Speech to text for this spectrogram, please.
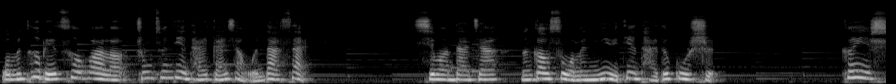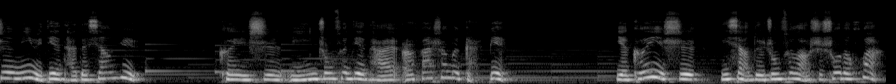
我们特别策划了中村电台感想文大赛，希望大家能告诉我们你与电台的故事，可以是你与电台的相遇，可以是你因中村电台而发生的改变，也可以是你想对中村老师说的话，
